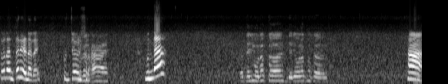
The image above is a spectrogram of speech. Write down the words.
तो नंतर येणार आहे. पुढच्या वर्षी. हाय मुन्ना? त्याची ओळख कर. त्याची ओळख नसल. हा.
